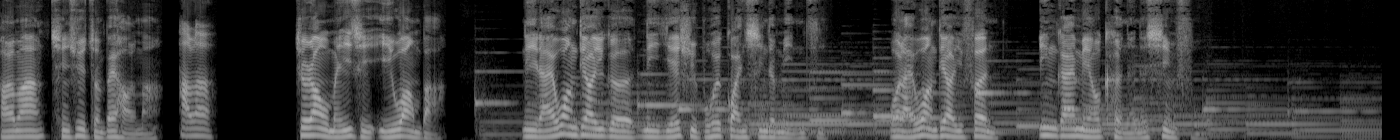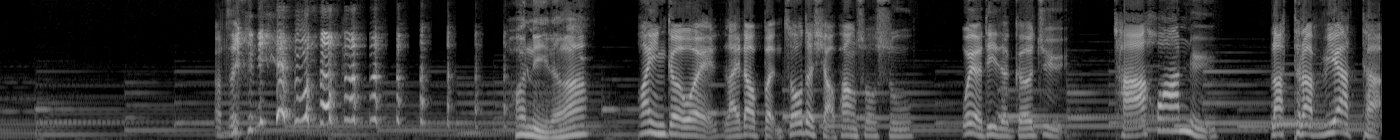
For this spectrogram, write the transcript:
好了吗？情绪准备好了吗？好了，就让我们一起遗忘吧。你来忘掉一个你也许不会关心的名字，我来忘掉一份应该没有可能的幸福。我自己念 换你了啊！欢迎各位来到本周的小胖说书，威尔第的歌剧《茶花女》（La Traviata）。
